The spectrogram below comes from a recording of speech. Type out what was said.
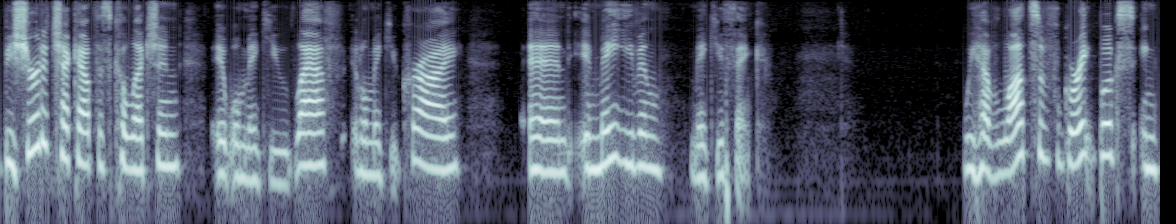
Be sure to check out this collection. It will make you laugh, it'll make you cry, and it may even make you think. We have lots of great books in,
